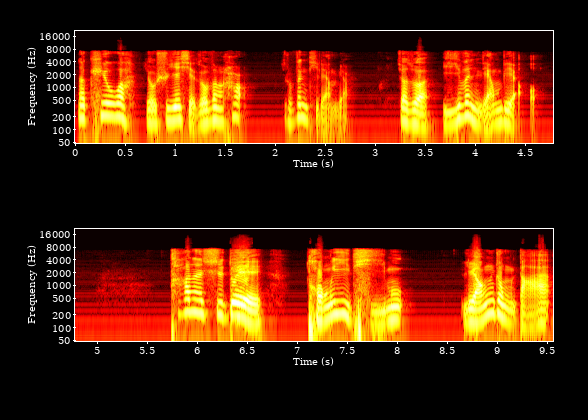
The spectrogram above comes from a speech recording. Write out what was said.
那 Q 啊，有时也写作问号，就是问题量表，叫做疑问量表。它呢是对同一题目两种答案。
